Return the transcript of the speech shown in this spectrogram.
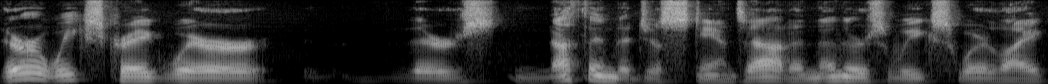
there are weeks, Craig, where there's nothing that just stands out, and then there's weeks where like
